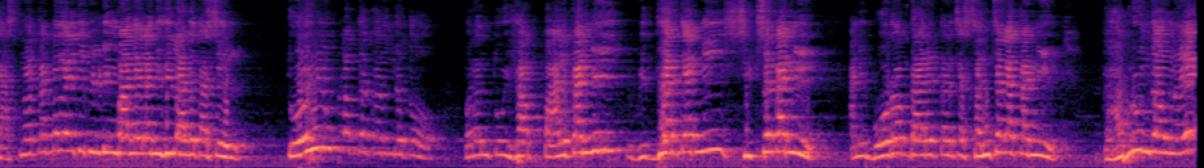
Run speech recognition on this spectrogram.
शासनाकडनं जरी ती बिल्डिंग बांधायला निधी लागत असेल तोही उपलब्ध करून देतो. परंतु ह्या पालकांनी विद्यार्थ्यांनी शिक्षकांनी आणि बोर्ड ऑफ डायरेक्टरच्या संचालकांनी घाबरून जाऊ नये.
